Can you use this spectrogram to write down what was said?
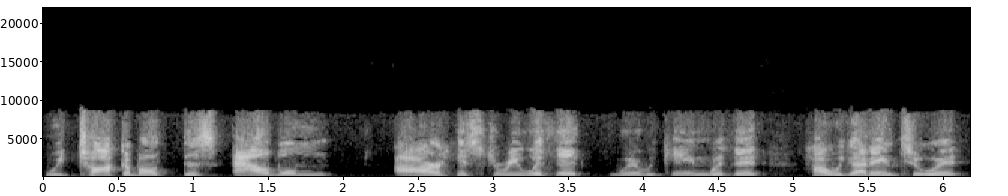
we talk about this album, our history with it, where we came with it, how we got into it,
